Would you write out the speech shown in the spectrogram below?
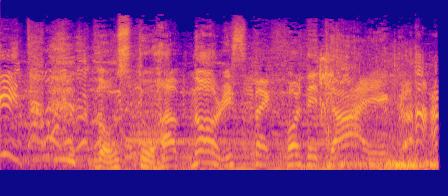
it. Those two have no respect for the dying.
